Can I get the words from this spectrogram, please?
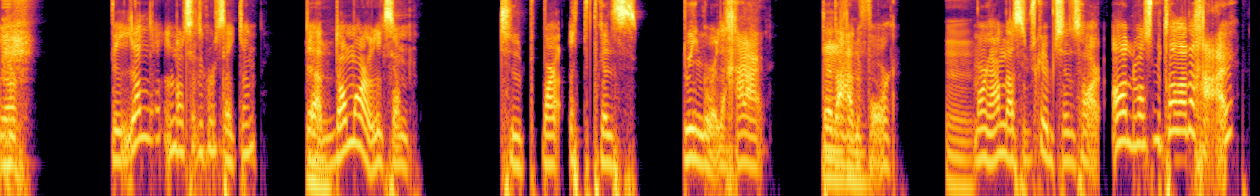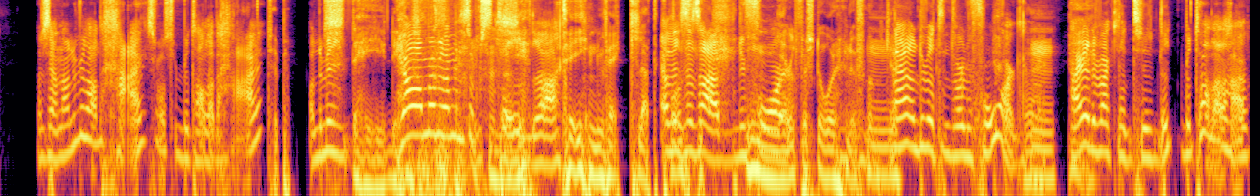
gör fel, inom citationstecken. Det är Mm. att De har liksom typ bara ett pris. Då ingår det här. Det är det här Mm. du får. Mm. Många andra subscriptions har, ja du måste betala det här. Och sen om du vill ha det här så måste du betala det här. Typ Och det blir, Stadia. ja men det är typ Stadia. Jätteinvecklat. Ja, liksom så här, du får, Ingen förstår hur det funkar. nej du vet inte vad du får. Mm. Här är det verkligen tydligt, betala det här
